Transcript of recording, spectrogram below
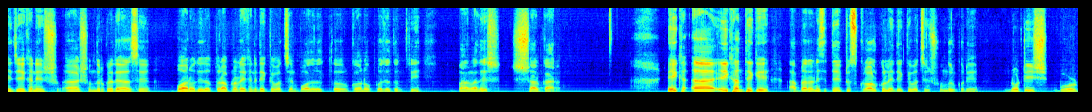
এই যে এখানে সুন্দর করে দেওয়া আছে বন অধিদপ্তর। আপনারা এখানে দেখতে পাচ্ছেন বন অধিদপ্তর গণপ্রজাতন্ত্রী বাংলাদেশ সরকার। এইখান থেকে আপনারা নিচের দিকে একটু স্ক্রল করলে দেখতে পাচ্ছেন সুন্দর করে নোটিশ বোর্ড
